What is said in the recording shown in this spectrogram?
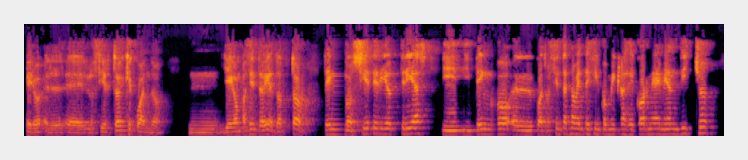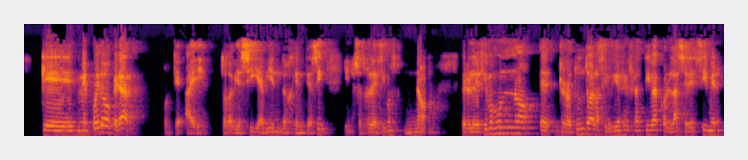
Pero eh, lo cierto es que cuando mm, llega un paciente, oye, doctor, tengo siete dioptrías y, tengo el 495 micras de córnea y me han dicho que me puedo operar, porque ahí todavía sigue habiendo gente así, y nosotros le decimos no. Pero le decimos un no eh, rotundo a la cirugía refractiva con láser Zimmer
